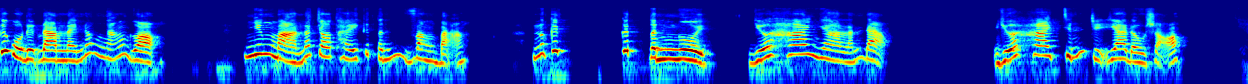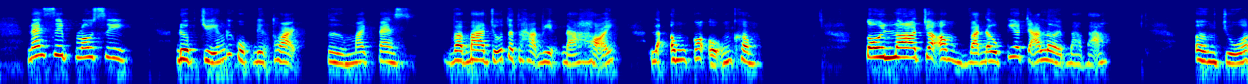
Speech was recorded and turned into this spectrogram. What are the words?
Cái cuộc điện đàm này nó ngắn gọn, nhưng mà nó cho thấy cái tính văn bản. Nó cái cái tình người giữa hai nhà lãnh đạo, giữa hai chính trị gia đầu sỏ. Nancy Pelosi được chuyển cái cuộc điện thoại từ Mike Pence và bà chủ tịch hạ viện đã hỏi là ông có ổn không? Tôi lo cho ông và đầu kia trả lời bà bảo ơn Chúa.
